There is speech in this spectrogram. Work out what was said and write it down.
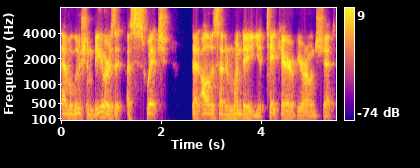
evolution be? Or is it a switch that all of a sudden one day you take care of your own shit?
